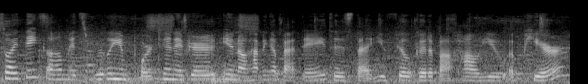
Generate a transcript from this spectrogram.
So I think um, it's really important if you're, you know, having a bad day is that you feel good about how you appear.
